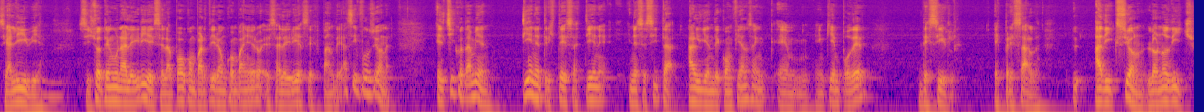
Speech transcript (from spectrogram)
se alivia. Si yo tengo una alegría y se la puedo compartir a un compañero, esa alegría se expande. Así funciona. El chico también tiene tristezas, tiene y necesita alguien de confianza en, en quien poder decirla, expresarla. Adicción, lo no dicho.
